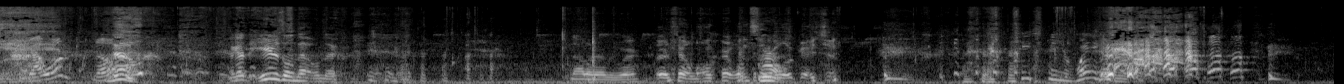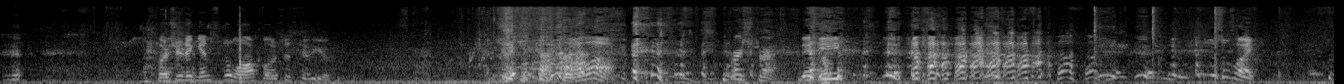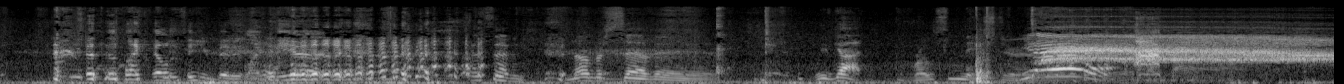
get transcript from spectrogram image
You got one? No. No. I got the ears on that one though. now they're everywhere. They're no longer in one single location. Teach me your way. Push it against the wall closest to you. Voila. First try. Did he? this was like, like hell to see you bit it. Like yeah. That's seven. Number seven. We've got gross mixture. Yeah!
